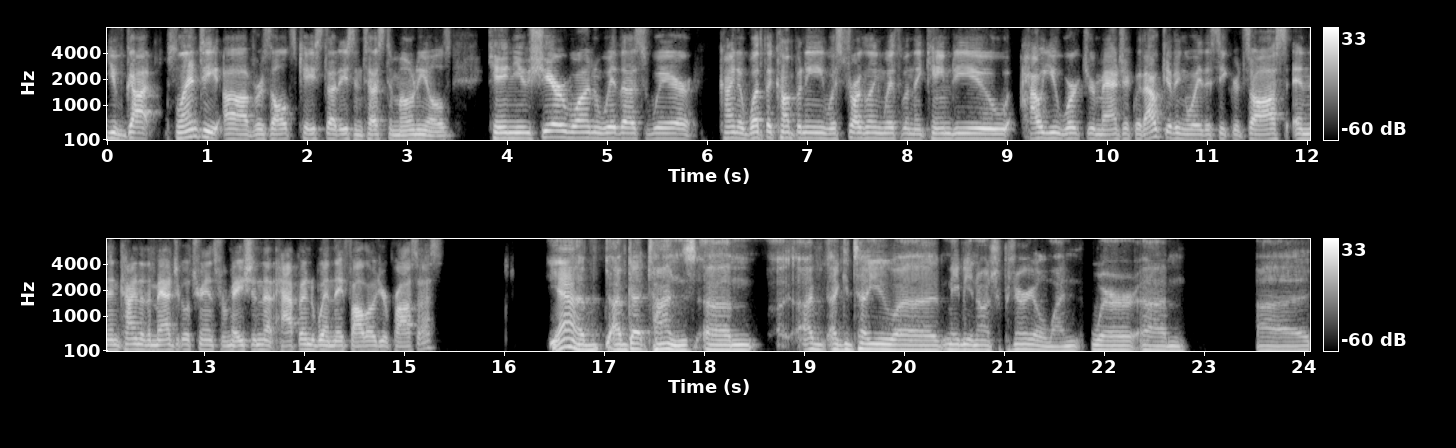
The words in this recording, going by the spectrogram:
you've got plenty of results, case studies, and testimonials. Can you share one with us where kind of what the company was struggling with when they came to you, how you worked your magic without giving away the secret sauce, and then kind of the magical transformation that happened when they followed your process? Yeah, I've, I've got tons. Um, I, I could tell you uh, maybe an entrepreneurial one where um, uh,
